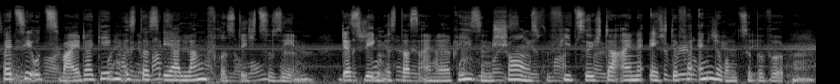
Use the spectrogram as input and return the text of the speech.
Bei CO2 dagegen ist das eher langfristig zu sehen. Deswegen ist das eine Riesenchance für Viehzüchter, eine echte Veränderung zu bewirken.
